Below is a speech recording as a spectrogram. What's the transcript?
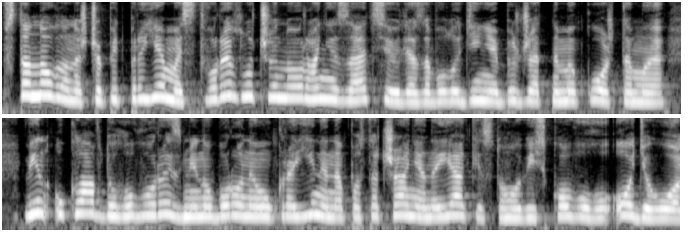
Встановлено, що підприємець створив злочинну організацію для заволодіння бюджетними коштами. Він уклав договори з Міноборони України на постачання неякісного військового одягу.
